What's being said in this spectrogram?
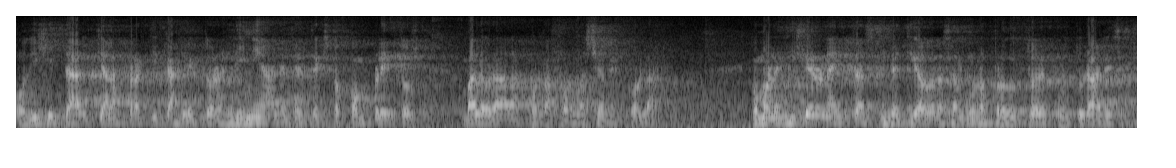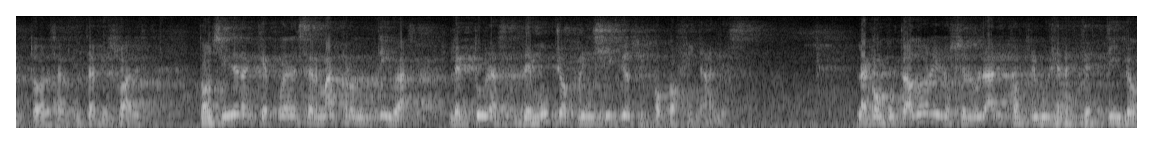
o digital que a las prácticas lectoras lineales de textos completos valoradas por la formación escolar. Como les dijeron a estas investigadoras algunos productores culturales, escritores, artistas visuales, consideran que pueden ser más productivas lecturas de muchos principios y pocos finales. La computadora y los celulares contribuyen a este estilo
